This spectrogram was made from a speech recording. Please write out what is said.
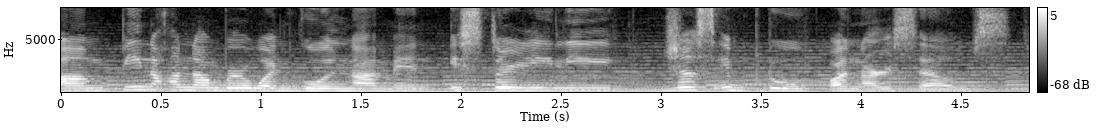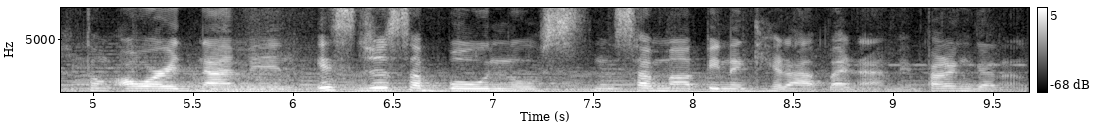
um, pinaka number one goal namin is to really just improve on ourselves. Itong award namin is just a bonus sa mga pinaghirapan namin. Parang ganon.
